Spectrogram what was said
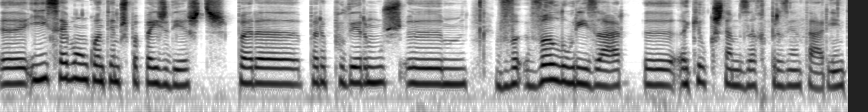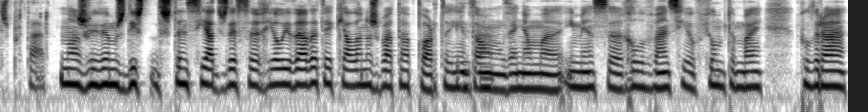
Uh, e isso é bom quando temos papéis destes para, para podermos uh, valorizar aquilo que estamos a representar e a interpretar. Nós vivemos distanciados dessa realidade até que ela nos bata à porta e então Exato. então ganha uma imensa relevância. O filme também poderá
